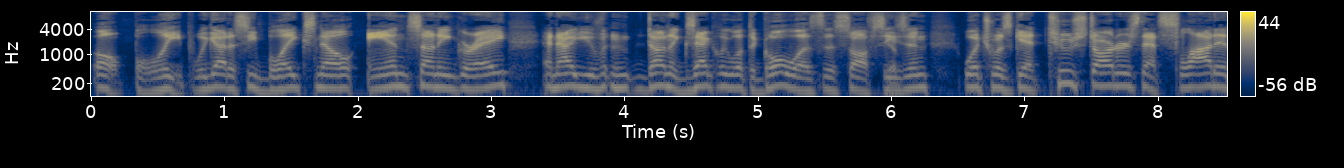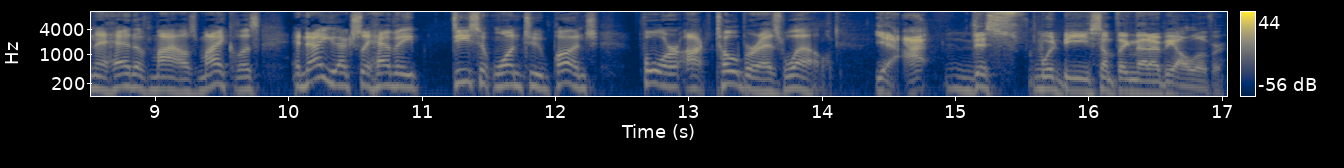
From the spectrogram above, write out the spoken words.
oh, bleep, we got to see Blake Snell and Sonny Gray. And now you've done exactly what the goal was this offseason, yep. which was get two starters that slot in ahead of Miles Mikolas. And now you actually have a decent one two punch for October as well. Yeah, I, this would be something that I'd be all over.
